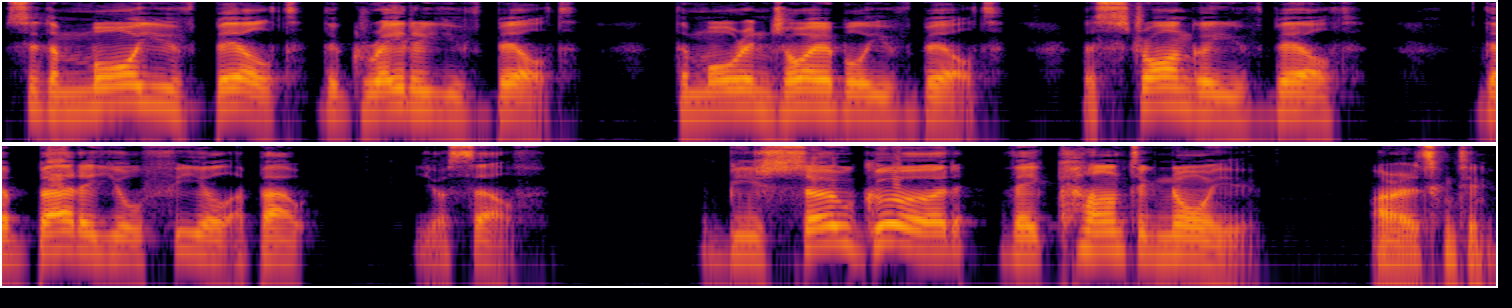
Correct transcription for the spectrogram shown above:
So the more you've built, the greater you've built, the more enjoyable you've built, the stronger you've built, the better you'll feel about yourself. Be so good they can't ignore you. All right, let's continue.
